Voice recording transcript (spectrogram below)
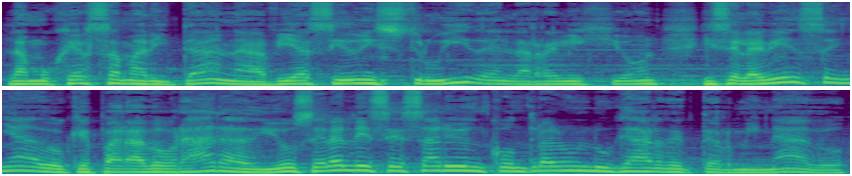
La mujer samaritana había sido instruida en la religión y se le había enseñado que para adorar a Dios era necesario encontrar un lugar determinado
